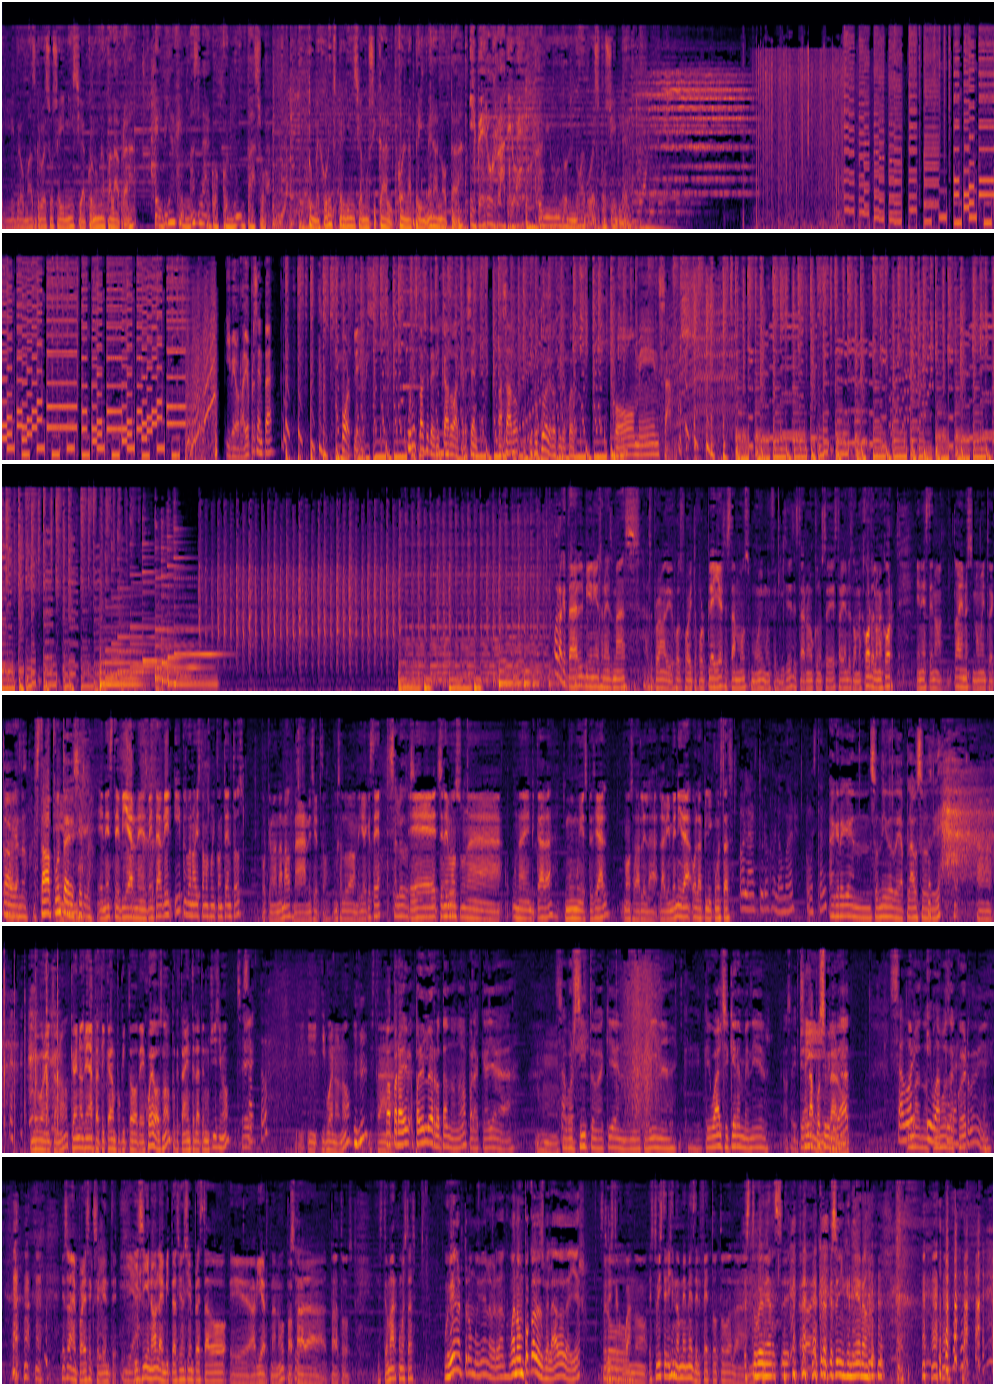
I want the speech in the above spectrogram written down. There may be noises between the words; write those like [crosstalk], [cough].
El libro más grueso se inicia con una palabra. El viaje más largo con un paso. Tu mejor experiencia musical con la primera nota. Ibero Radio. Un mundo nuevo es posible. Ibero Radio presenta Four Players, un espacio dedicado al presente, pasado y futuro de los videojuegos. Comenzamos. ¿Qué tal? Bienvenidos una vez más a su programa de videojuegos favorito for players. Estamos muy, muy felices de estar de nuevo con ustedes, trayéndoles lo mejor de lo mejor en este, no, todavía no es el momento de Todavía no. Estaba a punto de En- decirlo. En este viernes 20 de abril. Y pues bueno, hoy estamos muy contentos porque no han dado. Nada, no es cierto. Un saludo a donde quiera que esté. Saludos. Eh, tenemos una, una invitada muy, muy especial. Vamos a darle la, la bienvenida. Hola, Pili, ¿cómo estás? Hola Arturo, hola Omar, ¿cómo están? Agreguen sonido de aplausos. Y... [laughs] Ah, muy bonito, ¿no? Que hoy nos viene a platicar un poquito de juegos, ¿no? Porque también te late muchísimo. Exacto. Y, y- y bueno, ¿no? Ujú. Está... Pa- para, ir, para irle rotando, ¿no? Para que haya Ujú. saborcito aquí en, la cabina. Que, que igual si quieren venir, o sea, y tienen Sí, la posibilidad, claro. Sabor y ponemos de guapura. acuerdo y... [laughs] Eso me parece excelente. Y sí, ¿no? La invitación siempre ha estado eh, abierta, ¿no? Pa- Sí. para, para todos. Este, Omar, ¿cómo estás? Muy bien, Arturo, muy bien, la verdad. Bueno, un poco desvelado de ayer. Pero Estuviste jugando... Estuviste viendo memes del feto toda la... Estuve bien, sí. Ay, [laughs] creo que soy ingeniero. [laughs]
